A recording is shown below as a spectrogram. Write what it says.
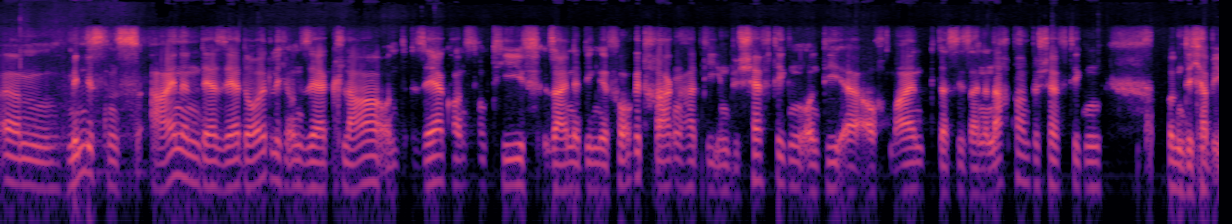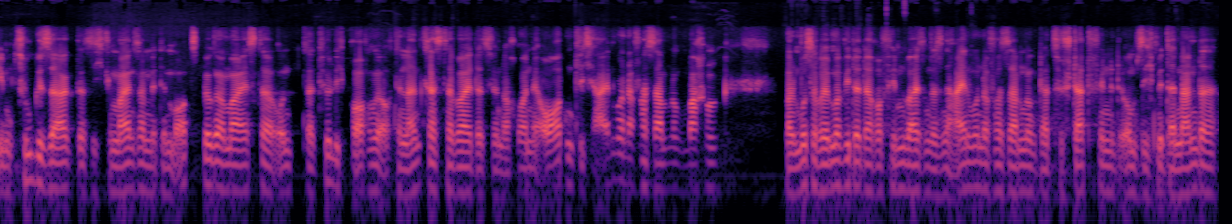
ähm, mindestens einen, der sehr deutlich und sehr klar und sehr konstruktiv seine Dinge vorgetragen hat, die ihn beschäftigen und die er auch meint, dass sie seine Nachbarn beschäftigen. Und ich habe ihm zugesagt, dass ich gemeinsam mit dem Ortsbürgermeister und natürlich brauchen wir auch den Landkreis dabei, dass wir nochmal eine ordentliche Einwohnerversammlung machen. Man muss aber immer wieder darauf hinweisen, dass eine Einwohnerversammlung dazu stattfindet, um sich miteinander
